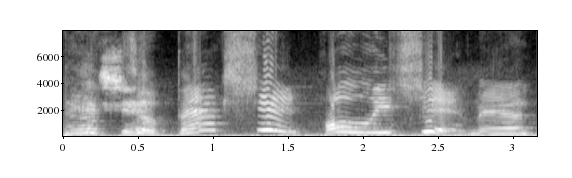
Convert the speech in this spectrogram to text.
back shit. to back shit. Holy shit, man.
